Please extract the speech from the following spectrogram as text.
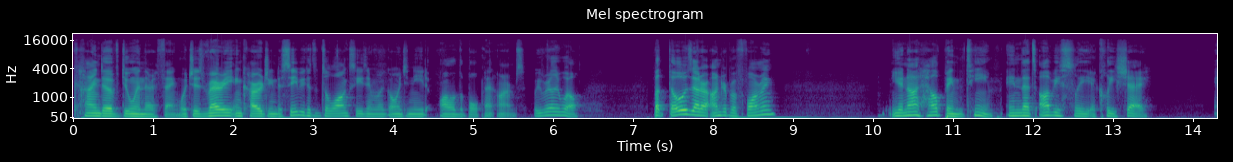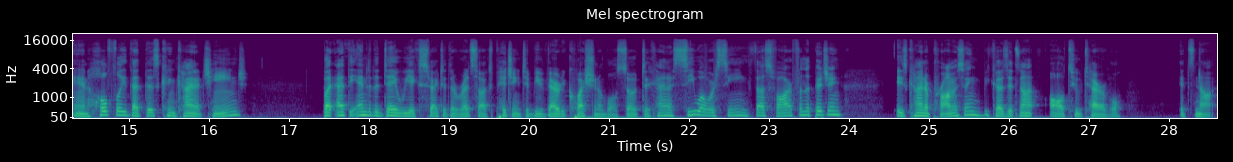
kind of doing their thing, which is very encouraging to see because it's a long season. We're going to need all of the bullpen arms. We really will. But those that are underperforming, you're not helping the team. And that's obviously a cliche. And hopefully that this can kind of change but at the end of the day, we expected the Red Sox pitching to be very questionable. So to kind of see what we're seeing thus far from the pitching is kind of promising because it's not all too terrible. It's not.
